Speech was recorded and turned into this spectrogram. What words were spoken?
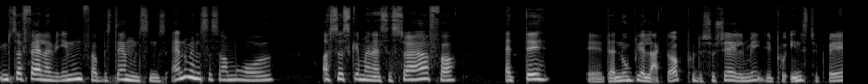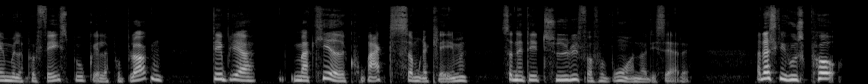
jamen så falder vi inden for bestemmelsens anvendelsesområde, og så skal man altså sørge for, at det, øh, der nu bliver lagt op på det sociale medie, på Instagram eller på Facebook eller på bloggen, det bliver markeret korrekt som reklame, så det er tydeligt for forbrugeren, når de ser det. Og der skal vi huske på,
